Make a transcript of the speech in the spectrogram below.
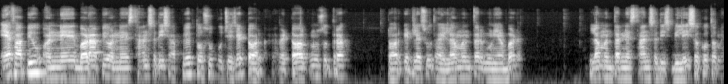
એફ આપ્યું અને બળ આપ્યું અને સ્થાન સદિશ આપ્યો, તો શું પૂછે છે? ટોર્ક હવે ટોર્કનું સૂત્ર ટોર્ક એટલે શું થાય? લંબ અંતર ગુણ્યા બળ. લંબ અંતરને સ્થાન સદિશ બી લઈ શકો તમે.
